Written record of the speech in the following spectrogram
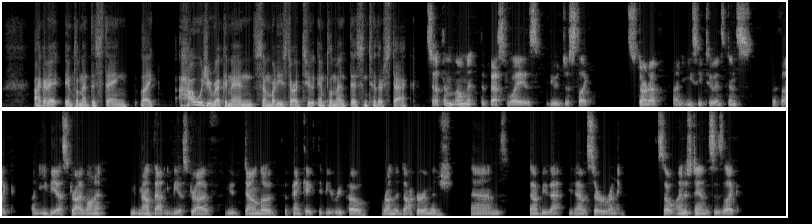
I got to implement this thing. Like, how would you recommend somebody start to implement this into their stack? So at the moment, the best way is you would just like start up an EC2 instance with like an EBS drive on it. You'd mount that EBS drive. You'd download the PancakeDB repo, run the Docker image, and that would be that. You'd have a server running. So I understand this is like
